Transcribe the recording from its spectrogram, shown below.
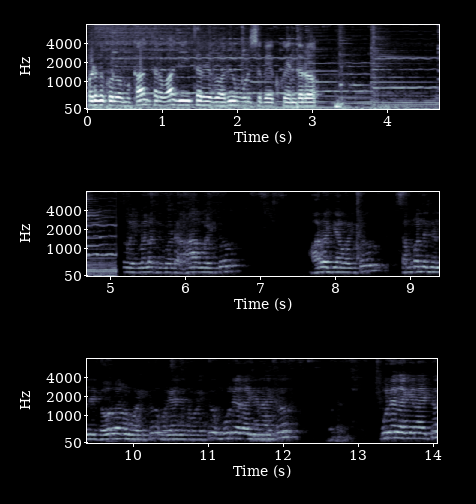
ಪಡೆದುಕೊಳ್ಳುವ ಮುಖಾಂತರವಾಗಿ ಇತರರಿಗೂ ಅರಿವು ಮೂಡಿಸಬೇಕು ಎಂದರು. ಆರೋಗ್ಯ ಹೋಯ್ತು ಸಂಬಂಧದಲ್ಲಿ ಗೌರವನೂ ಹೋಯಿತು ಮರ್ಯಾದೆನೂ ಹೋಯಿತು. ಮೂರನೇದಾಗಿ ಏನಾಯ್ತು? ಮೂರನೇದಾಗಿ ಏನಾಯ್ತು?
